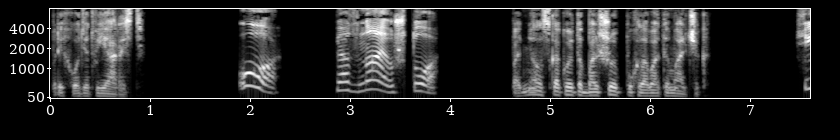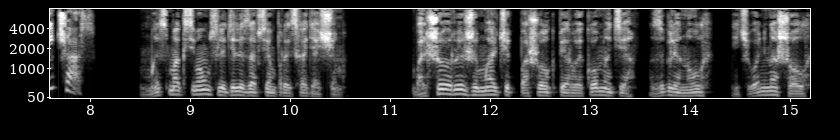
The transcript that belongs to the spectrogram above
приходит в ярость. О, я знаю что. Поднялся какой-то большой пухловатый мальчик. Сейчас. Мы с Максимом следили за всем происходящим. Большой рыжий мальчик пошел к первой комнате, заглянул, ничего не нашел,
